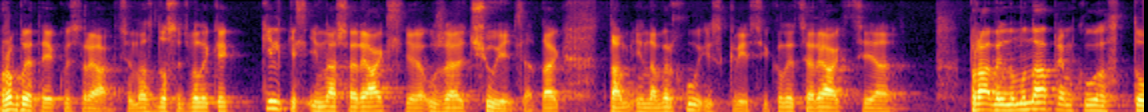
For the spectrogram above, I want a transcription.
робити якусь реакцію. У нас досить велика кількість, і наша реакція вже чується, так? Там і наверху, і скрізь. І коли ця реакція в правильному напрямку, то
